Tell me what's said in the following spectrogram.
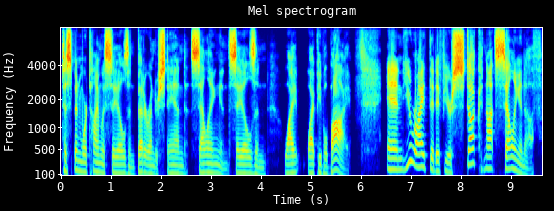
to spend more time with sales and better understand selling and sales and why why people buy. And you write that if you're stuck not selling enough,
